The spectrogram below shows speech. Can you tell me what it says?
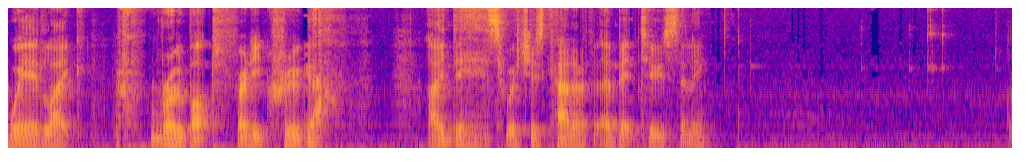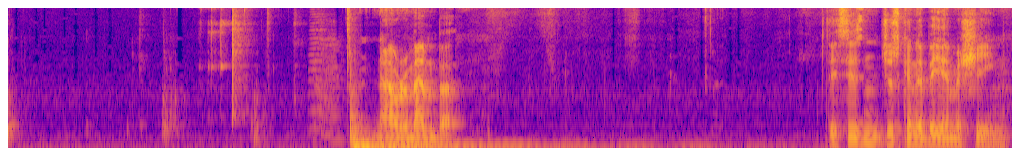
weird like robot Freddy Krueger ideas, which is kind of a bit too silly. Now remember, this isn't just going to be a machine.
